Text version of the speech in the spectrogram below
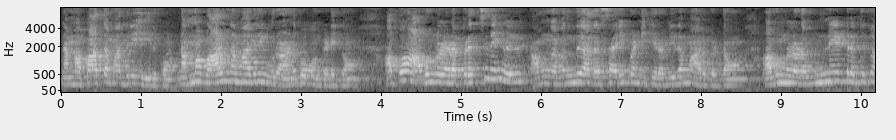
நம்ம பார்த்த மாதிரி இருக்கும். நம்ம வாழ்ந்த மாதிரி ஒரு அனுபவம் கிடைக்கும். அப்போ அவங்களோட பிரச்சனைகள் அவங்க வந்து அதை சரி பண்ணிக்கிற விதமா இருக்கட்டும் அவங்களோட முன்னேற்றத்துக்கு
